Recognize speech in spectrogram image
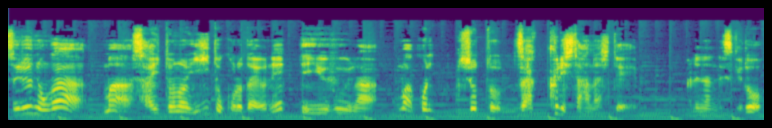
するのが、まあ、サイトのいいところだよねっていう風なまあこれちょっとざっくりした話であれなんですけど、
